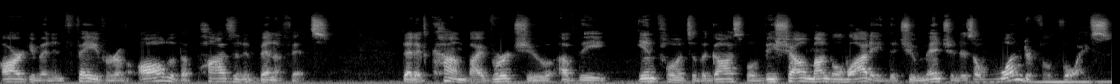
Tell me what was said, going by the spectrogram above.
argument in favor of all of the positive benefits that have come by virtue of the influence of the gospel. Vishal Mangalwadi, that you mentioned, is a wonderful voice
